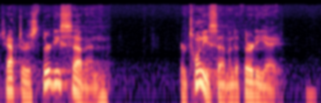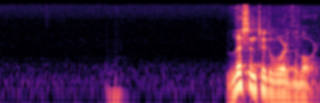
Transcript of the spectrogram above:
chapters 37 or 27 to 38. Listen to the word of the Lord.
